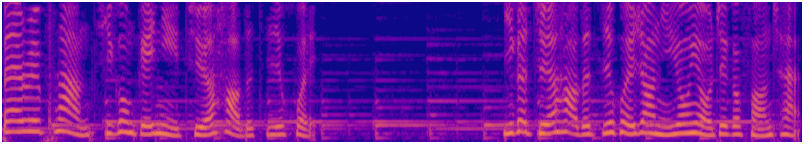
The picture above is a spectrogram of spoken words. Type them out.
Berry Plan 提供给你绝好的机会，一个绝好的机会让你拥有这个房产。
